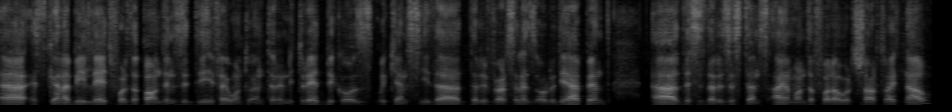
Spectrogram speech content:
Uh, it's gonna be late for the pound NZD if I want to enter any trade because we can see that the reversal has already happened. Uh, this is the resistance. I am on the 4 hour chart right now.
